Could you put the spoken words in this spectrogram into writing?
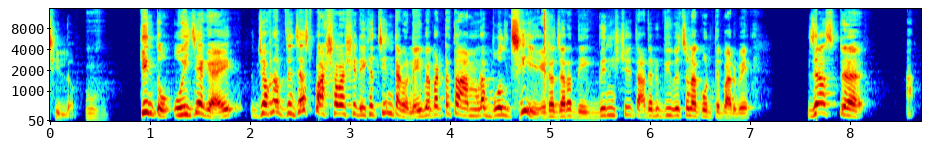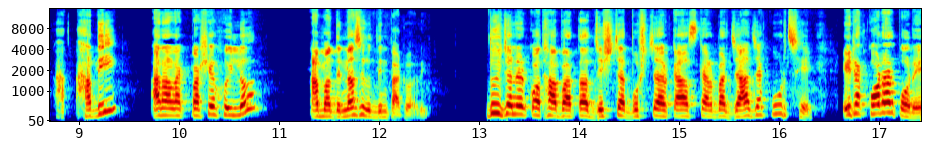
ছিল। কিন্তু ওই জায়গায় যখন আপনি জাস্ট পাশাপাশি রেখে চিন্তা করেন এই ব্যাপারটা তো আমরা বলছি এটা যারা দেখবে নিশ্চয়ই তাদের বিবেচনা করতে পারবে। জাস্ট হাদি আর আর এক পাশে হইল আমাদের নাসিরুদ্দিন পাটোয়ারি। দুইজনের কথাবার্তা জেস্টার বসচার কাজ কারবার যা যা করছে এটা করার পরে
